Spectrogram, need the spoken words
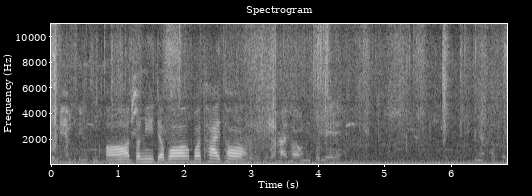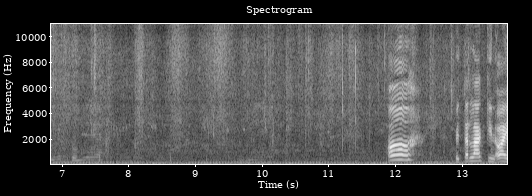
ตัวแม่มันสิเป็นสีๆอ๋อตัวนี้จะบ่บ่ทายทองตัวนี้เรียกว่าทายท้องนี่ตัวแม่ เนี่ยเขาเป็นเรื่องตัวแม่ตัวแม่ เออ เป็นตะลากกินอ้อย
